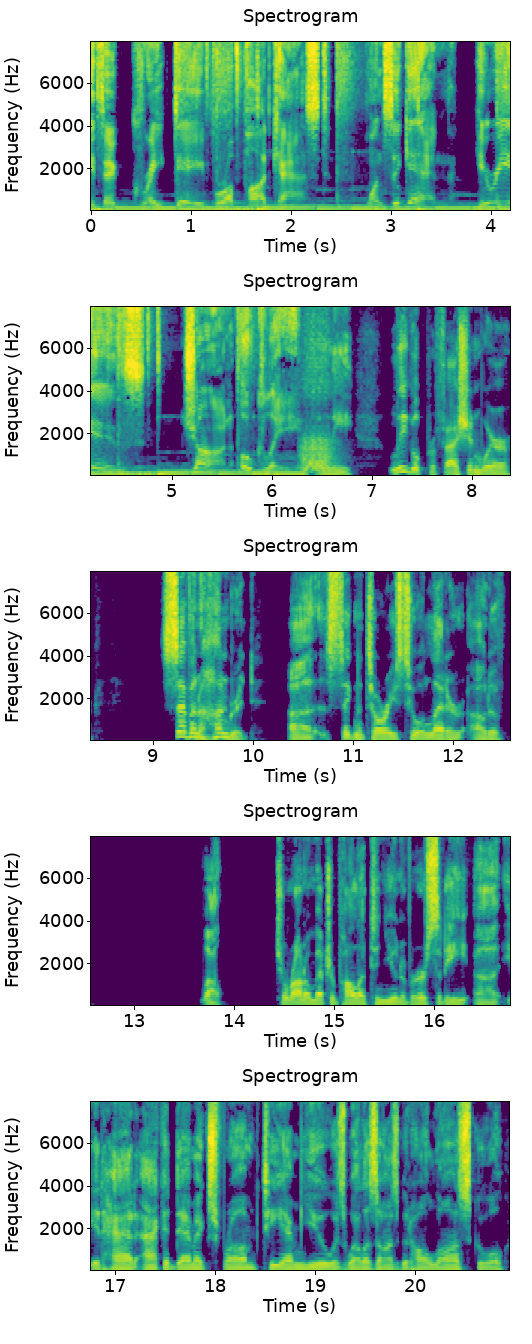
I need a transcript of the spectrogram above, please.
It's a great day for a podcast. Once again, here he is, John Oakley. In the legal profession, where 700 uh, signatories to a letter out of, well, Toronto Metropolitan University. Uh, it had academics from TMU as well as Osgoode Hall Law School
